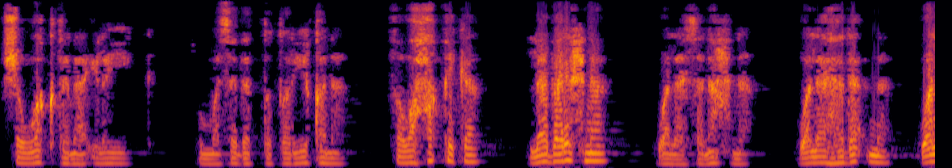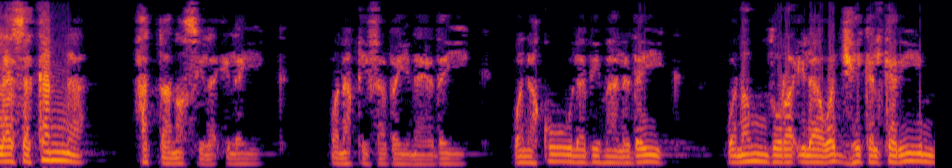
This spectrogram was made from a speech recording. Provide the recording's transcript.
شوقتنا إليك ثم سددت طريقنا فوحقك لا برحنا ولا سنحنا. ولا هدأنا ولا سكنا حتى نصل إليك ونقف بين يديك ونقول بما لديك وننظر إلى وجهك الكريم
